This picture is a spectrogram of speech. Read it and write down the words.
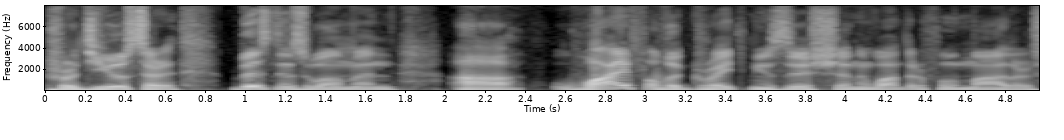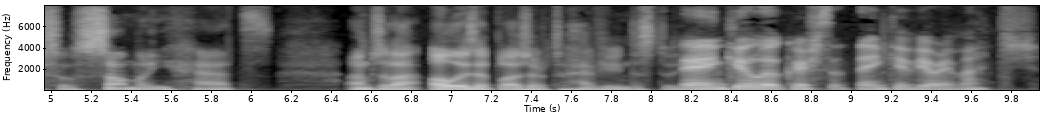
producer, businesswoman, uh, wife of a great musician, wonderful mother. So so many hats. Angela, always a pleasure to have you in the studio. Thank you, Lucas. Thank you very much.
